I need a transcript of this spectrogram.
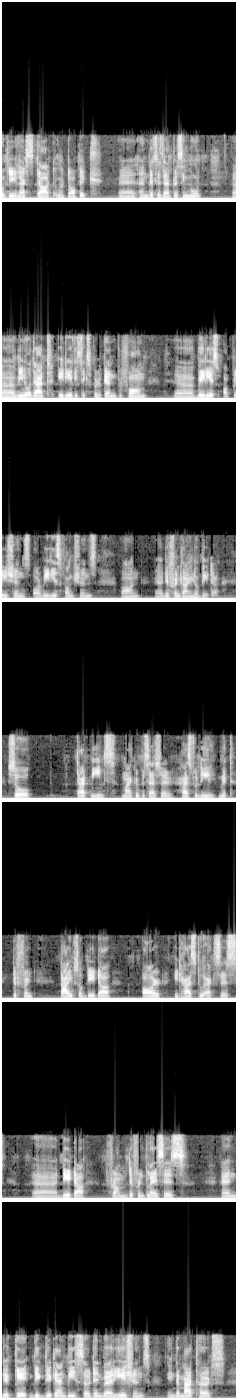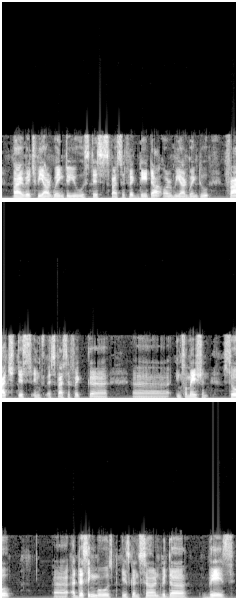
Okay, let's start our topic uh, and this is addressing mode. Uh, we know that 8086 can perform uh, various operations or various functions on uh, different kind of data. So that means microprocessor has to deal with different types of data or it has to access uh, data from different places and there can, there can be certain variations in the methods by which we are going to use this specific data or we are going to fetch this specific uh, uh, information. So uh, addressing mode is concerned with the ways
